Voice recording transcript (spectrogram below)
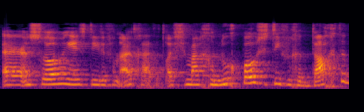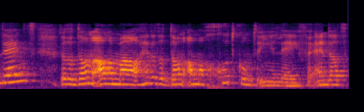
er een stroming is die ervan uitgaat dat als je maar genoeg positieve gedachten denkt, dat het dan allemaal, hè, dat het dan allemaal goed komt in je leven. En dat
